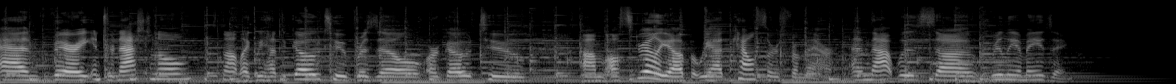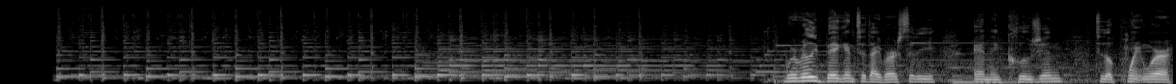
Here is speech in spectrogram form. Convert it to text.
and very international. It's not like we had to go to Brazil or go to um, Australia, but we had counselors from there, and that was uh, really amazing. We're really big into diversity and inclusion to the point where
